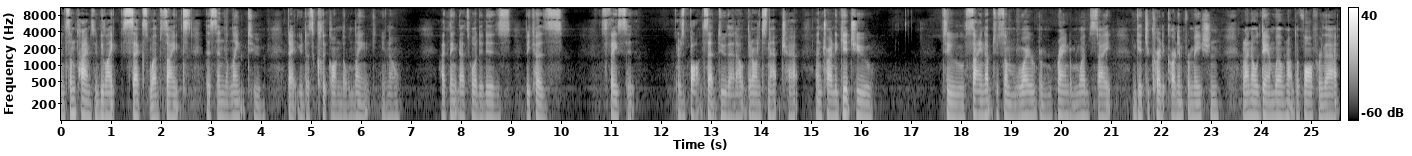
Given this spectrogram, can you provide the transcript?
And sometimes it'd be like sex websites that send a link to that you just click on the link, you know. I think that's what it is because let's face it, there's bots that do that out there on Snapchat and try to get you to sign up to some random random website and get your credit card information. And I know damn well not to fall for that.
